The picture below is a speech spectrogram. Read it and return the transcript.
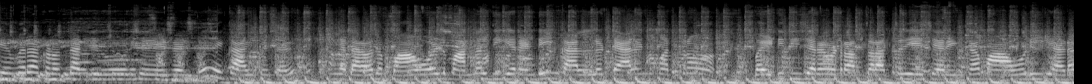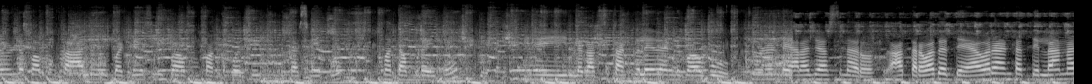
కెమెరా అక్కడ ఉంది అట్లా చూసేటంటే ఇంకా ఆగిపోతారు ఇంకా తర్వాత మా వాళ్ళు మా అన్నలు దిగారండి. ఇంకా వాళ్ళలో టాలెంట్ మాత్రం బయటికి తీసారన్నమాట రచ్చ రచ్చ చేశారు. ఇంకా మా ఆవిడ ఈ అడవిలో పాపం కాలు పట్టేసి పాపం పక్కకు వచ్చేసింది కాసేపు మా తమ్ముడు అయితే వీళ్ళ రచ్చ తగ్గలేదండి బాబు. చూడండి ఎలా చేస్తున్నారు. ఆ తర్వాత దేవర అంట తిల్లానా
